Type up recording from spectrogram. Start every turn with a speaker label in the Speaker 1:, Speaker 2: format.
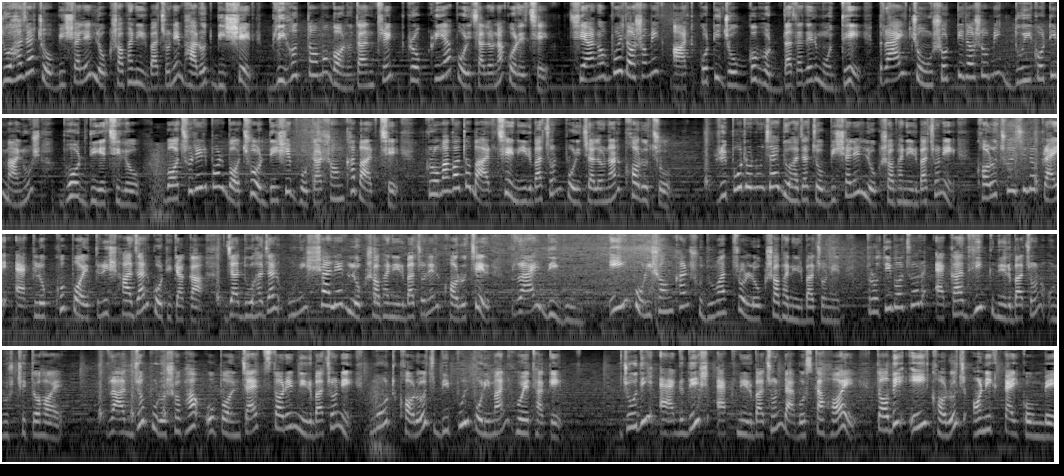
Speaker 1: দু হাজার চব্বিশ সালের লোকসভা নির্বাচনে ভারত বিশ্বের বৃহত্তম গণতান্ত্রিক প্রক্রিয়া পরিচালনা করেছে। ছিয়ানব্বই দশমিক আট কোটি যোগ্য ভোটদাতাদের মধ্যে প্রায় চৌষট্টি দশমিক দুই কোটি মানুষ ভোট দিয়েছিল। বছরের পর বছর দেশে ভোটার সংখ্যা বাড়ছে। ক্রমাগত বাড়ছে নির্বাচন পরিচালনার খরচও। রিপোর্ট অনুযায়ী দু হাজার চব্বিশ সালের লোকসভা নির্বাচনে খরচ হয়েছিল প্রায় এক লক্ষ পঁয়ত্রিশ হাজার কোটি টাকা, যা দু হাজার উনিশ সালের লোকসভা নির্বাচনের খরচের প্রায় দ্বিগুণ। এই পরিসংখ্যান শুধুমাত্র লোকসভা নির্বাচনের। প্রতি বছর একাধিক নির্বাচন অনুষ্ঠিত হয়। রাজ্য পুরসভা ও পঞ্চায়েত স্তরের নির্বাচনে মোট খরচ বিপুল পরিমাণ হয়ে থাকে। যদি এক দেশ এক নির্বাচন ব্যবস্থা হয়, তবে এই খরচ অনেকটাই কমবে।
